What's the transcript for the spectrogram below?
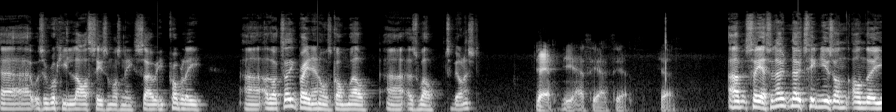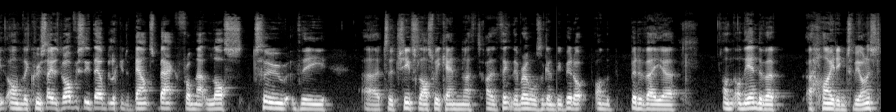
uh, was a rookie last season, wasn't he? So he probably. Uh, although I think Braden Ennor's gone well uh, as well, to be honest. Yeah, yes, yes, yes, yes. Um, so yeah, so no no team news on, on the on the Crusaders, but obviously they'll be looking to bounce back from that loss to the uh, to the Chiefs last weekend. I, I, think the Rebels are going to be bit on the bit of a uh, on on the end of a, a, hiding, to be honest.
